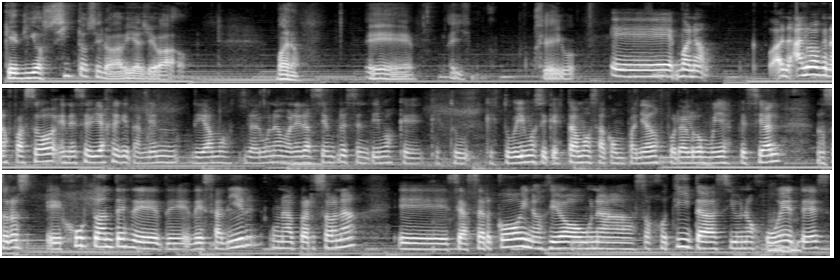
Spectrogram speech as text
que Diosito se los había llevado. Bueno, eh, ahí, eh, bueno, algo que nos pasó en ese viaje que también, digamos, de alguna manera siempre sentimos que, estuvimos y que estamos acompañados por algo muy especial. Nosotros, eh, justo antes de, salir, una persona eh, se acercó y nos dio unas ojotitas y unos juguetes.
